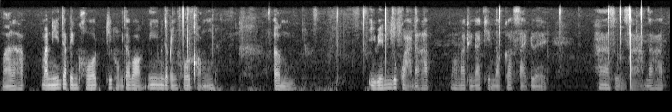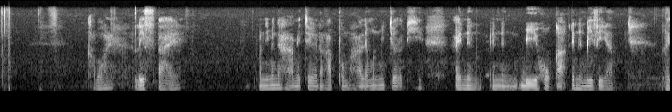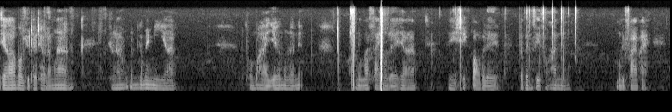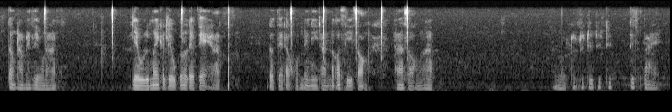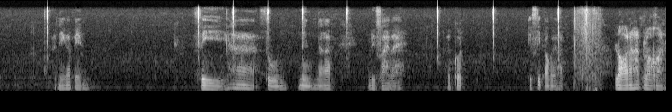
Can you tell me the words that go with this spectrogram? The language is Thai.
มาแล้วครับ วันนี้จะเป็นโค้ดที่ผมจะบอกนี่มันจะเป็นโค้ดของเอ่มอีเวนต์ลูกกวาดนะครับพอมาถึงหน้าเกมเราก็ใส่ไปเลย 503 นะครับเขาบอกให้ list ไป วันนี้มันจะหาไม่เจอนะครับ ผมหาแล้วมันไม่เจอสักที ไอหนึ่งไอหนึ่ง B หกอะไอหนึ่ง B สี่ครับใครจะเขาบอกอยู่แถวแถวๆล่างๆแถวล่างมันก็ไม่มีครับ ผมหายเยอะหมดแล้วเนี่ยผมนี่มาใส่หมดเลยใช่ไหมครับนี่เช็คออไปเลย ก็เป็นสี่สองห้าหนึ่ง modify ไป ต้องทำให้เร็วนะครับ เร็วหรือไม่ก็เร็วก็แล้วแต่ครับ แล้วแต่ละคนในนี้ทันแล้วก็สี่สองห้าสองนะครับ โหลดตึ๊ดตึ๊ดตึ๊ดตึ๊ดตึ๊ดไป อันนี้ก็เป็น 4 5 0 1 นะครับ modify ไปแล้วกด exit ออกเลยครับ รอนะครับ รอก่อน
